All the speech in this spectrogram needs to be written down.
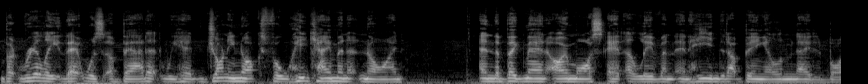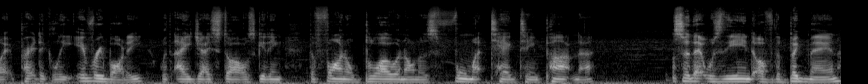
but really that was about it. We had Johnny Knoxville, he came in at nine and the big man Omos at 11, and he ended up being eliminated by practically everybody, with AJ Styles getting the final blow in on his former tag team partner. So that was the end of the big man.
